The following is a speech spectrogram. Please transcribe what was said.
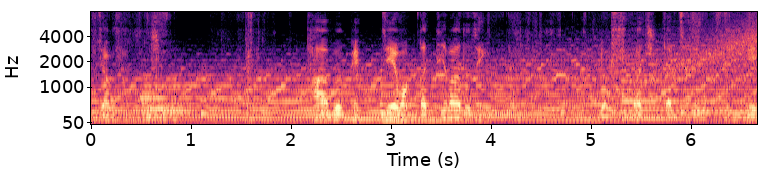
두장 샀고 다음은 백제 왕관 테마도색입니다. 역시나 중간차는 이게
